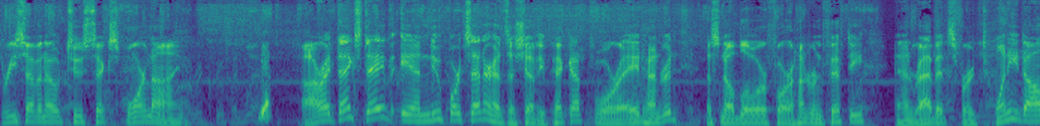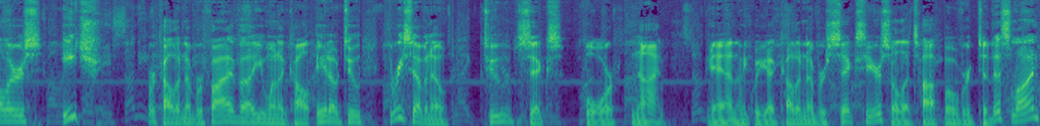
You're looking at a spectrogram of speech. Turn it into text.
370 2649. Yep. All right, thanks, Dave. In Newport Center has a Chevy pickup for 800, a snowblower for 150, and rabbits for $20 each. For caller number five, uh, you want to call 802-370-2649. And I think we got caller number six here, so let's hop over to this line.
